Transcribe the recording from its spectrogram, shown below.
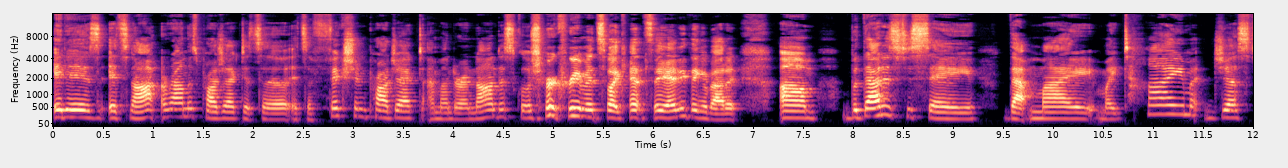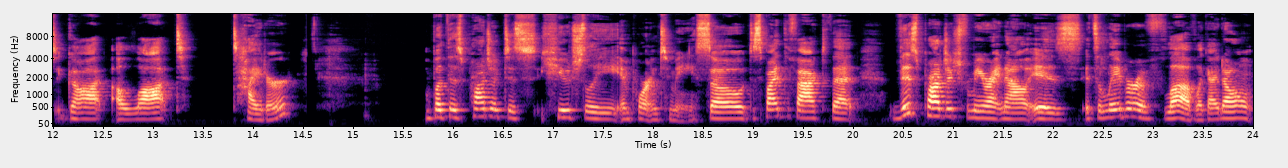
it is it's not around this project. It's a it's a fiction project. I'm under a non-disclosure agreement so i can't say anything about it. Um but that is to say that my my time just got a lot tighter. But this project is hugely important to me. So despite the fact that this project for me right now is it's a labor of love like i don't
